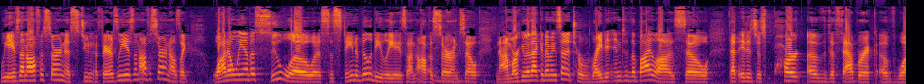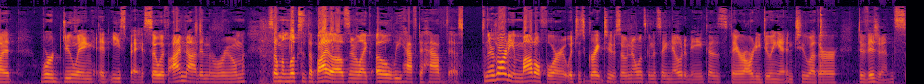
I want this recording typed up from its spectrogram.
liaison officer and a student affairs liaison officer. And I was like, why don't we have a SULO, a sustainability liaison officer? Mm-hmm. And so now I'm working with Academic Senate to write it into the bylaws so that it is just part of the fabric of what we're doing at East Bay. So if I'm not in the room, someone looks at the bylaws and they're like, oh, we have to have this. And there's already a model for it, which is great too. So no one's going to say no to me because they're already doing it in two other divisions.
